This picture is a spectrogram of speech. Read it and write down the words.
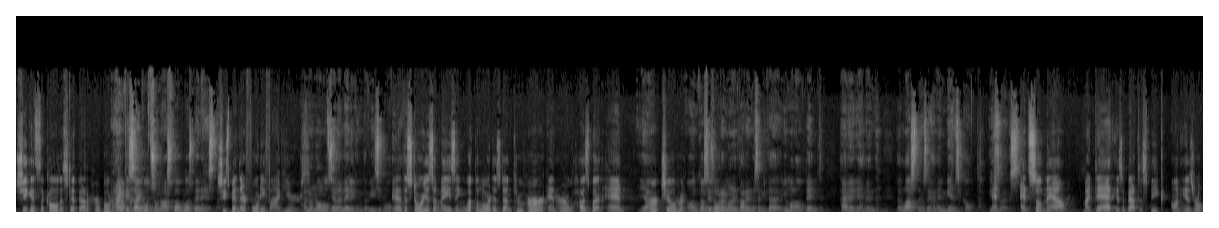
She gets the call to step out of her boat of Hänkin sai kutsun astua ulos veneestä. She's been there 45 years. Hän on ollut siellä 45 vuotta. Yeah, the story is amazing what the Lord has done through her and her husband and Ja her children. on tosi suuremmoinen tarina se, mitä Jumala on tehnyt hänen ja hänen lastensa ja hänen miehensä kautta And, and so now my dad is about to speak on Israel.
